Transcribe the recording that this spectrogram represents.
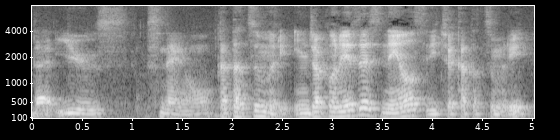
That use snail Katatsumuri. In giapponese snail si dice katatsumuri.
